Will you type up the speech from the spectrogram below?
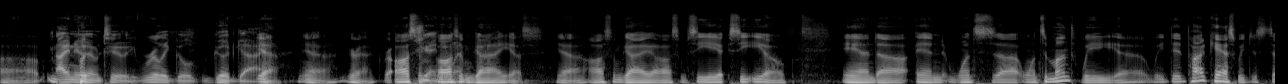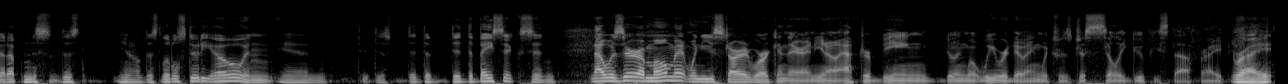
uh, I knew put- him too. He really good good guy. yeah, yeah, yeah. Awesome, Genuine. awesome guy. Yes, yeah, awesome guy. Awesome CEO. And uh, and once uh, once a month we uh, we did podcasts. We just set up in this this you know this little studio and and did just did the did the basics and Now, was there a moment when you started working there, and you know, after being doing what we were doing, which was just silly, goofy stuff, right? Right.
